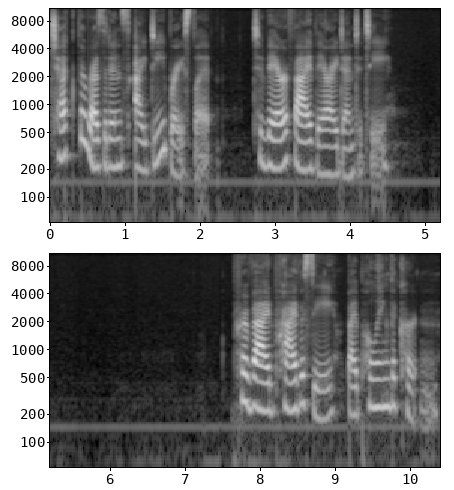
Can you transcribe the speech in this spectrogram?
Check the resident's ID bracelet to verify their identity. Provide privacy by pulling the curtain.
